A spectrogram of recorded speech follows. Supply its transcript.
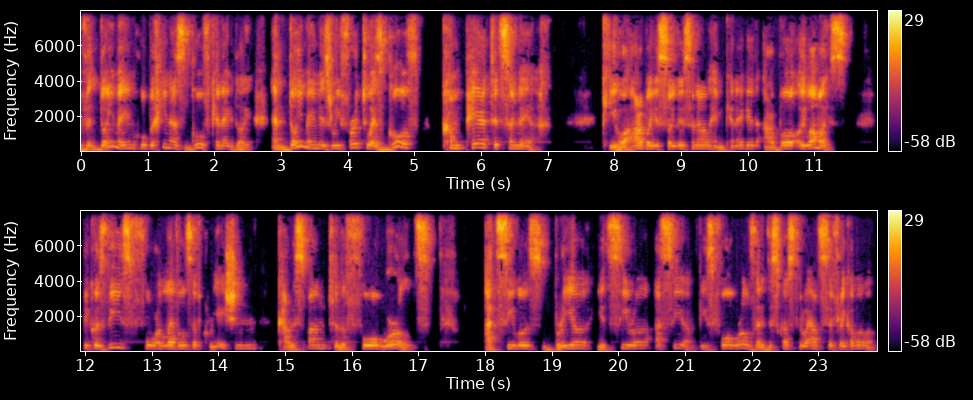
V'doimen hu bechinas guf kenegdoi. And doimen is referred to as guf compared to soimeach. Because these four levels of creation correspond to the four worlds. Atzilus, Bria, Yitzira, Asiya. These four worlds that are discussed throughout Sifrei Kabbalah.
